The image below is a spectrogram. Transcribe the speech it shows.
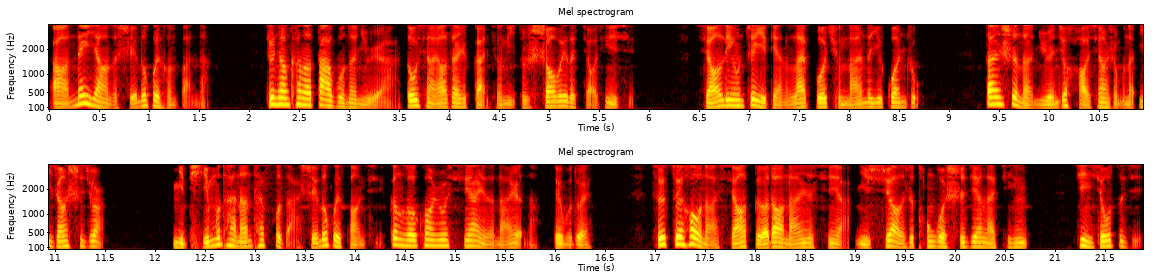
啊，那样子谁都会很烦的。经常看到大部分的女人啊，都想要在感情里就是稍微的矫情一些，想要利用这一点呢来博取男人的一个关注。但是呢，女人就好像什么呢？一张试卷，你题目太难太复杂，谁都会放弃。更何况说心爱你的男人呢，对不对？所以最后呢，想要得到男人的心啊，你需要的是通过时间来进行进修自己，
